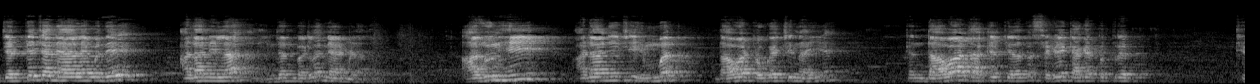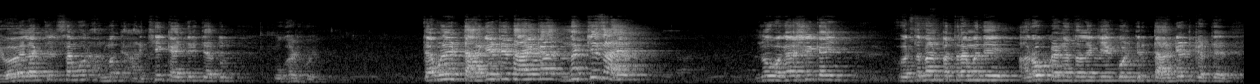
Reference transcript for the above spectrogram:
जनतेच्या न्यायालयामध्ये अडाणीला हिंडनबर्गला न्याय मिळाला. अजूनही अडाणीची हिंमत दावा ठोकायची नाहीये. कारण दावा दाखल केला तर सगळे कागदपत्र ठेवावे लागतील समोर आणि मग आणखी काहीतरी त्यातून उघड होईल. त्यामुळे टार्गेटेड आहे का? नक्कीच आहे. जो बघाशी काही वर्तमानपत्रामध्ये आरोप करण्यात आला की कोणतरी टार्गेट करते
